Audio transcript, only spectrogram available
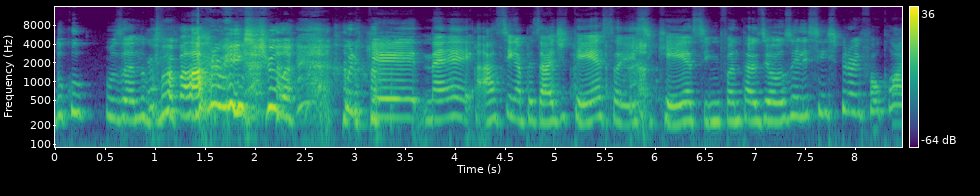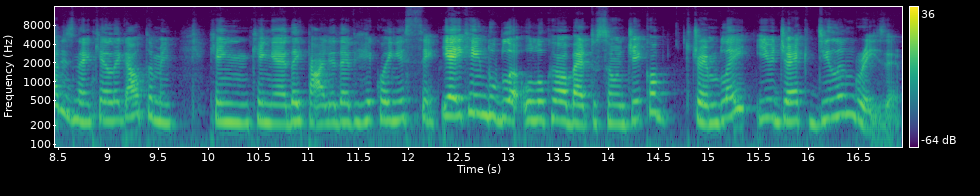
do cu, usando uma palavra meio chula. Porque, né, assim, apesar de ter essa, esse quê, assim, fantasioso, ele se inspirou em folclores, né, que é legal também. Quem, quem é da Itália deve reconhecer. E aí, quem dubla o Luca e o Alberto são o Jacob Tremblay e o Jack Dylan Grazer.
